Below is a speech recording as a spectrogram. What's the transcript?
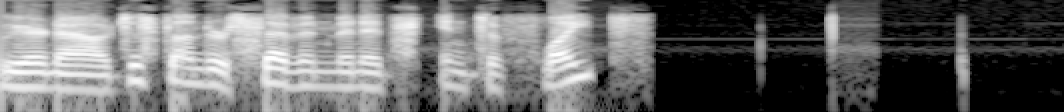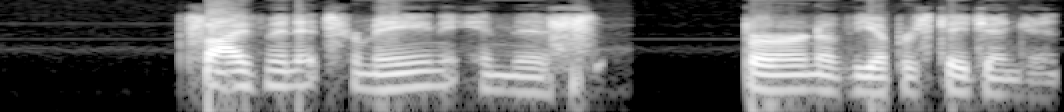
We are now just under seven minutes into flight. Five minutes remain in this burn of the upper stage engines.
